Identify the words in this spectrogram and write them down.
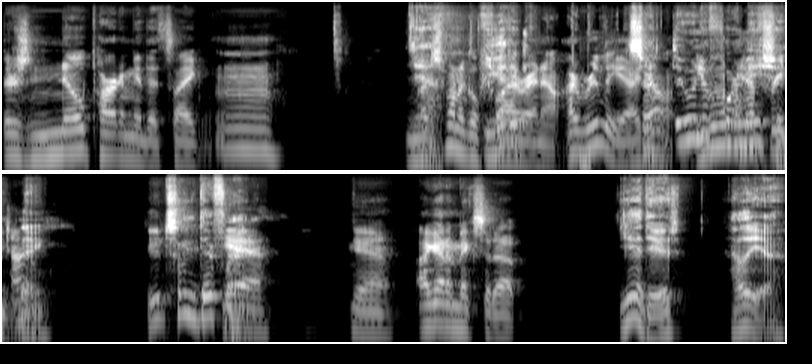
There's no part of me that's like, mm, I just want to go fly right now. I really, I don't. doing Even a when I have free formation time. thing. Dude, something different. Yeah, yeah. I got to mix it up. Yeah, dude. Hell yeah.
